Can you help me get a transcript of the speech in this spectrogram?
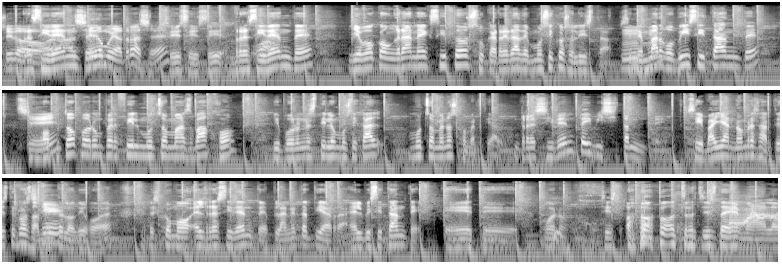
sido, Residente. ha sido muy atrás, ¿eh? Sí, sí, sí. Residente llevó con gran éxito su carrera de músico solista. Sin embargo, Visitante Sí. optó por un perfil mucho más bajo y por un estilo musical mucho menos comercial. Residente y visitante. Sí, vaya nombres artísticos también Sí. te lo digo, ¿eh? Es como el residente, planeta Tierra, el visitante, ET. Bueno, otro chiste malo.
